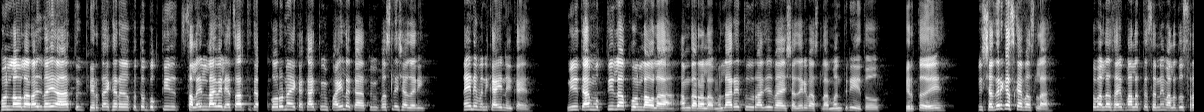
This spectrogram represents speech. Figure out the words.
फोन लावला. राजेश भैया तुम्ही फिरताय खरं पण तो मुक्ती सलाईन लावेल याचा अर्थ त्याला कोरोना आहे का? काय तुम्ही पाहिलं का? तुम्ही बसले शेजारी. नाही नाही म्हणे काही नाही काय. मी त्या मुक्तीला फोन लावला आमदाराला. म्हणलं अरे तू राजेश भाई शेजारी बसला मंत्री येतो फिरतोय. तुम्ही शेजारी कसं काय बसला? तो म्हणला साहेब मला तसं नाही मला दुसरा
